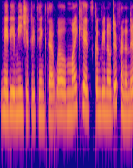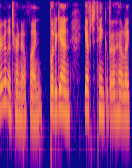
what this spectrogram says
maybe immediately think that well my kid's going to be no different and they're going to turn out fine. But again you have to think about how like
